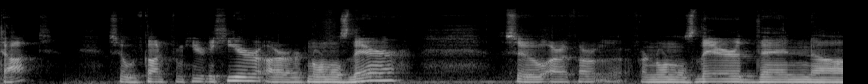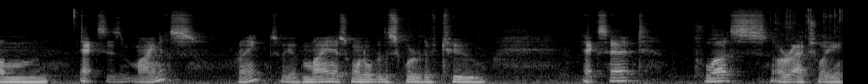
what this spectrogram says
dot. So we've gone from here to here, our normal's there. So our, if our, if our normal's there, then um, x is minus, right? So we have minus 1 over the square root of 2 x hat plus, or actually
